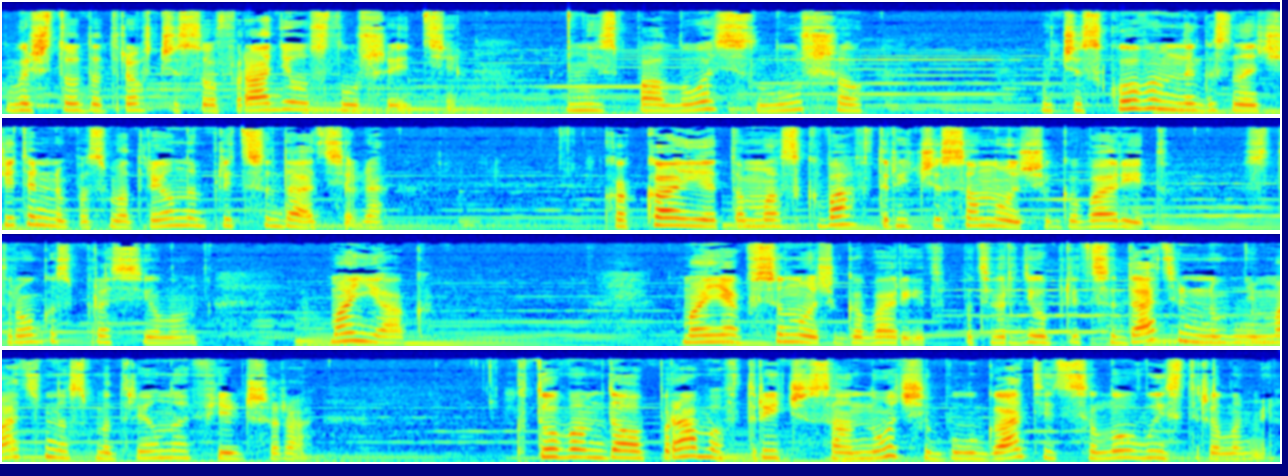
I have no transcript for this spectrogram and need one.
Вы что, до трех часов радио слушаете?» Не спалось, слушал. Участковый многозначительно посмотрел на председателя. «Какая это Москва в три часа ночи?» — говорит. Строго спросил он. «Маяк». «Маяк всю ночь говорит», — подтвердил председатель, но внимательно смотрел на фельдшера. «Кто вам дал право в три часа ночи булгатить село выстрелами?»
